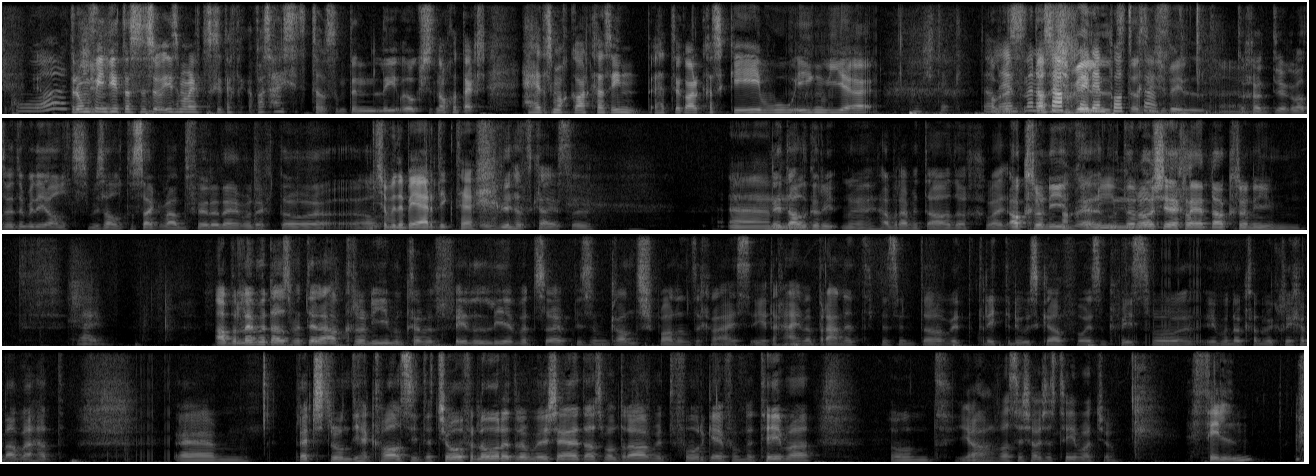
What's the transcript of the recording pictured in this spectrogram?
Darum finde ich, dass es so ist, man hat gedacht, was heisst jetzt das? Und dann schaust du es nach und denkst, hä, das macht gar keinen Sinn. Da hat ja gar kein G, wo irgendwie. äh, Lustig. Da Aber lernt das, man das Sachen ist in dem wild. Podcast. Das ist wild. Da könnt ihr gerade wieder mein altes, mein altes Segment führen, das ich da... Äh, al- Schon wieder beerdigt hast. Wie hat es geheißen? Ähm, Nicht Algorithmen, aber auch mit A doch. Weißt? Akronym. Akronym. Äh, der Roger erklärt Akronym. Nein. Aber lassen wir das mit den Akronymen und kommen viel lieber zu etwas ganz Spannendes. Ich weiss, ihr daheim brennt. Wir sind da mit der dritten Ausgabe von unserem Quiz, wo immer noch keinen wirklichen Namen hat. Ähm, letzte Runde hat quasi der Joe verloren, darum ist er das mal dran mit Vorgeben von einem Thema. Und ja, was ist unser Thema, Joe? Film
